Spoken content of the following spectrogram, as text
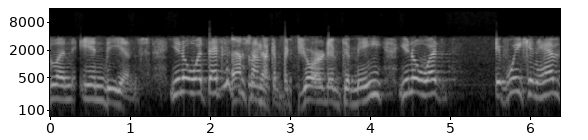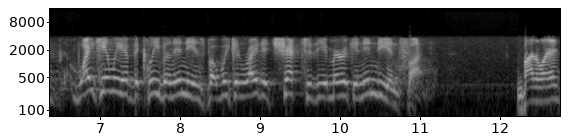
Cleveland Indians? You know what? That doesn't sound Absolutely like a pejorative to me. You know what? If we can have, why can't we have the Cleveland Indians, but we can write a check to the American Indian Fund? By the way,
